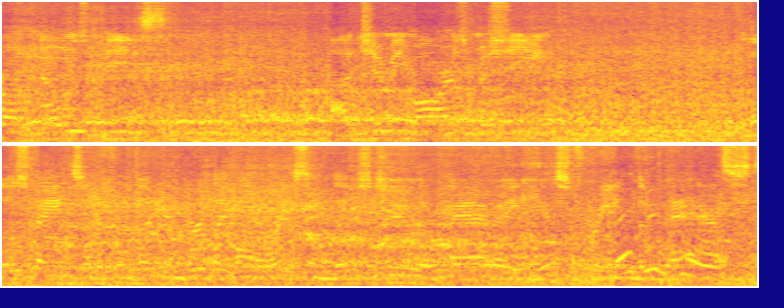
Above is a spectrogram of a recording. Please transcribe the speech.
front nose piece on Jimmy Mars' machine. For those fans that are familiar with racing, those two have had a history in the Listen to it. past.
